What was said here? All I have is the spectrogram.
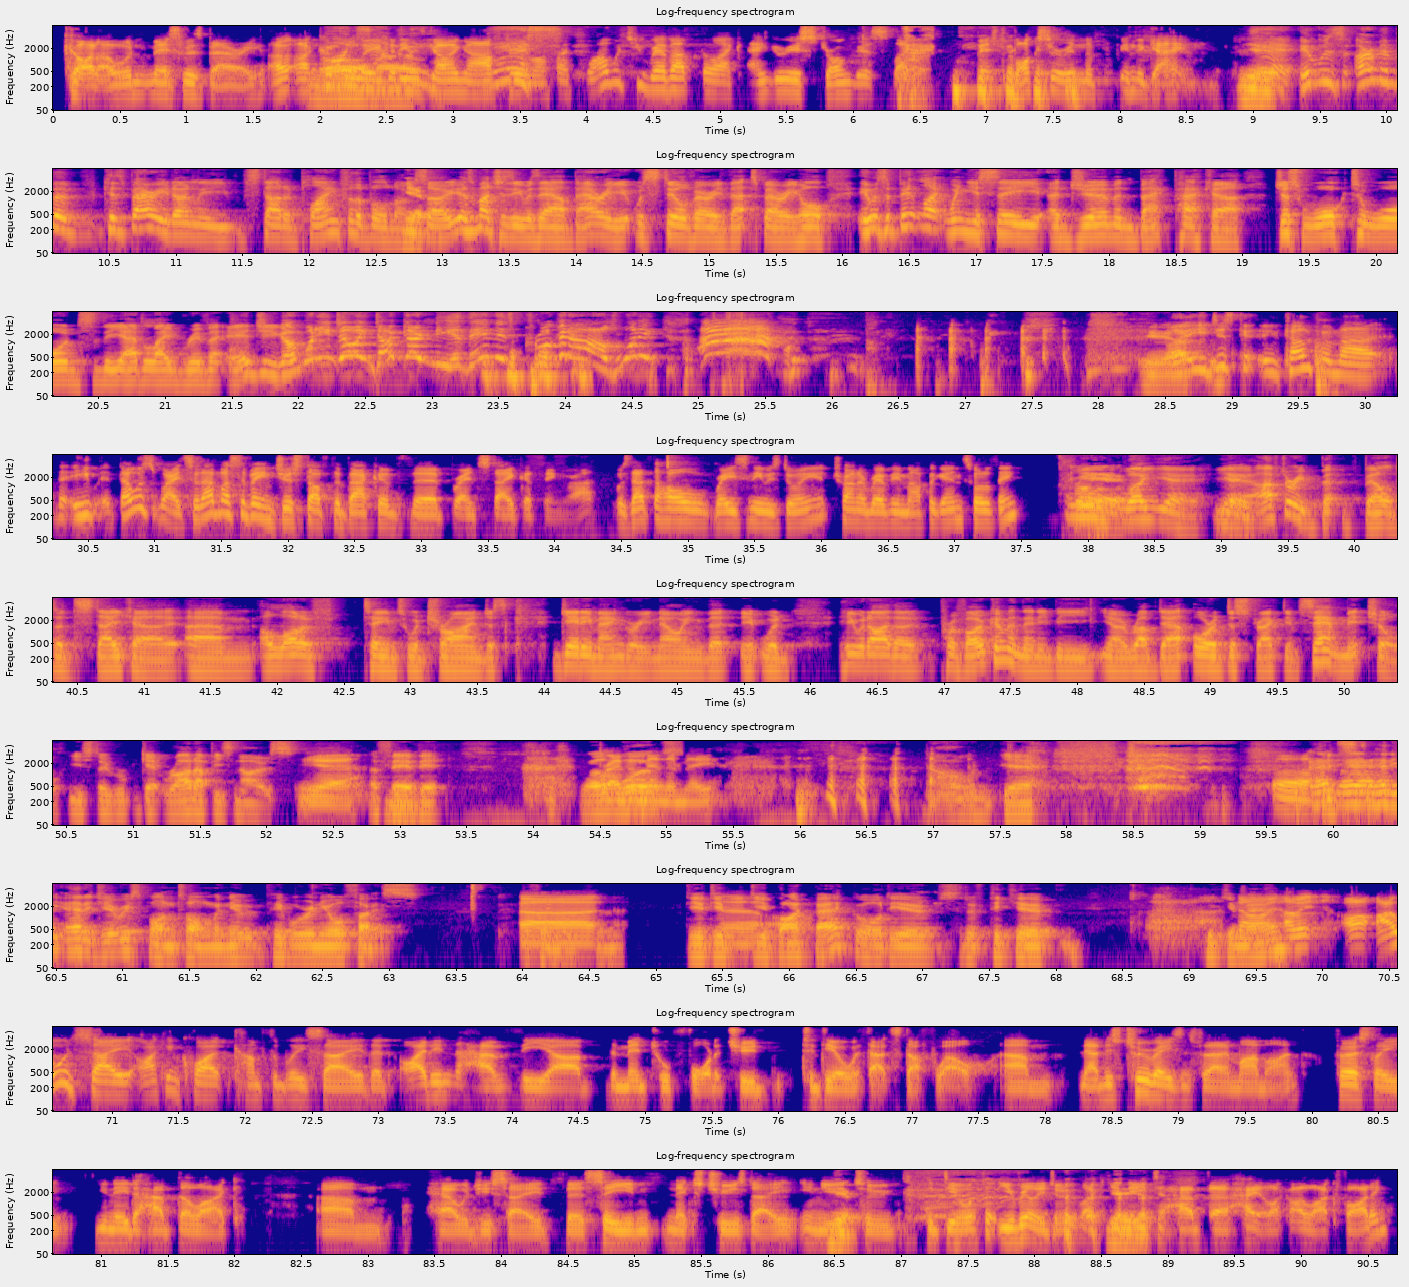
God, I wouldn't mess with Barry. I, I couldn't Oh, believe that he was going after him. I was like, why would you rev up the like angriest, strongest, like best boxer in the in the game? Yeah. Yeah, it was. I remember because Barry had only started playing for the Bulldogs, Yeah. so as much as he was our Barry, it was still very that's Barry Hall. It was a bit like when you see a German backpacker just walk towards the Adelaide River edge, and you go, "What are you doing? Don't go near there. There's crocodiles. What? Are, ah!" Yeah. Well, he just he come from uh, he that was wait, so that must have been just off the back of the Brent Staker thing, right? Was that the whole reason he was doing it, trying to rev him up again, sort of thing? Yeah. Well, yeah, yeah. Yeah. After he be- belted Staker, um, a lot of teams would try and just get him angry, knowing that it would he would either provoke him and then he'd be you know rubbed out, or it'd distract him. Sam Mitchell used to get right up his nose Yeah, a fair bit. well, braver men than me. Oh, yeah. Oh, How, how, how did you, how did you respond, Tom, when you, people were in your face? uh, do you do you, uh, do you bite back, or do you sort of pick your pick your no, man? I mean, I, I would say I can quite comfortably say that I didn't have the uh, the mental fortitude to deal with that stuff well. Um, now, there's two reasons for that in my mind. Firstly, you need to have the like, um, how would you say, the see you next Tuesday in you Yeah. to to deal with it. You really do. Like, you Yeah, need yeah. to have the hey, like I like fighting.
